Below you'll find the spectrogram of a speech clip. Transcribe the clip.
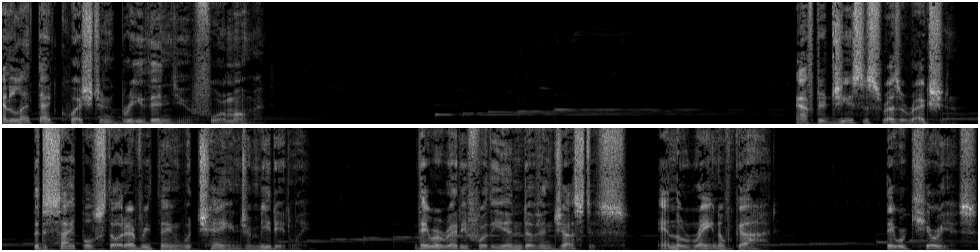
and let that question breathe in you for a moment. After Jesus' resurrection, the disciples thought everything would change immediately. They were ready for the end of injustice and the reign of God. They were curious.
